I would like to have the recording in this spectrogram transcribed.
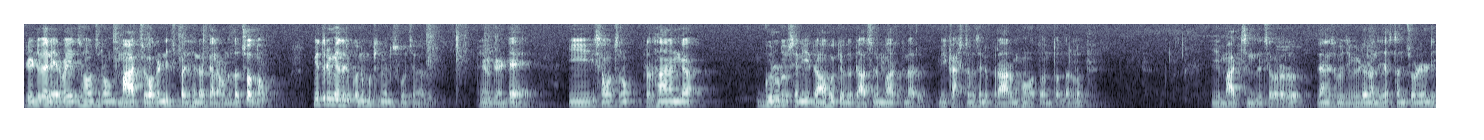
రెండు వేల ఇరవై ఐదు సంవత్సరం మార్చి ఒకటి నుంచి పదిహేను వరకు ఎలా ఉండదో చూద్దాం. మిత్రులు మీ అందరికీ కొన్ని ముఖ్యమైన సూచనలు. ఏమిటంటే ఈ సంవత్సరం ప్రధానంగా గురుడు శని రాహుకి ఎదురు రాశులు మారుతున్నారు. మీకు అష్టమ శని ప్రారంభం అవుతుంది తొందరలో. ఈ మార్చి నెల చివరలో. దానికి సంబంధించి వీడియోలు అందజేస్తాను చూడండి.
